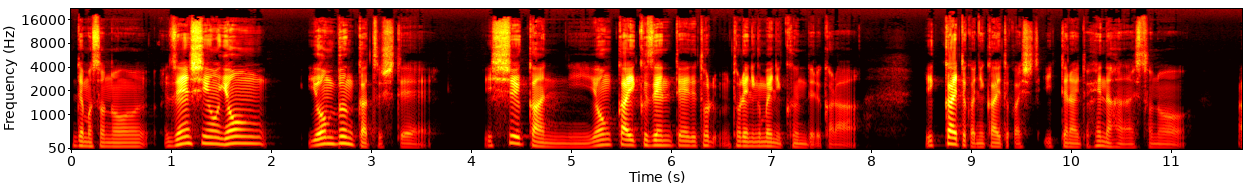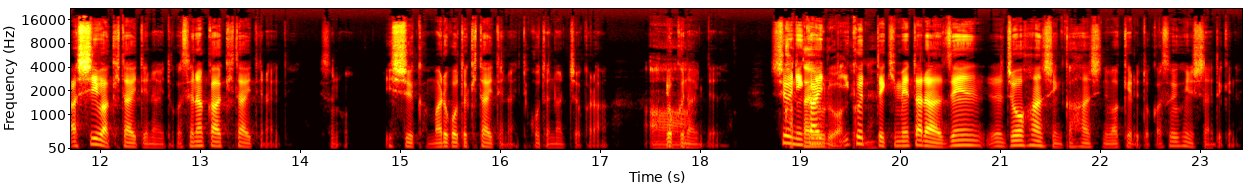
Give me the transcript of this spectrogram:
でもその、全身を4、4分割して、1週間に4回行く前提でトレーニングメニュー組んでるから、1回とか2回とかし行ってないと変な話、その、足は鍛えてないとか、背中は鍛えてない。その、1週間丸ごと鍛えてないってことになっちゃうから、あー良くないんだよね。週2回行くって決めたら、全、上半身、下半身に分けるとか、そういう風にしないといけない。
